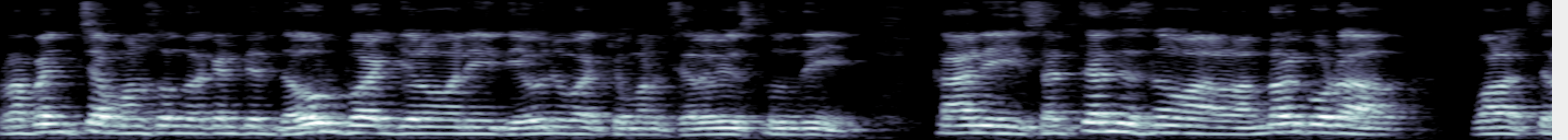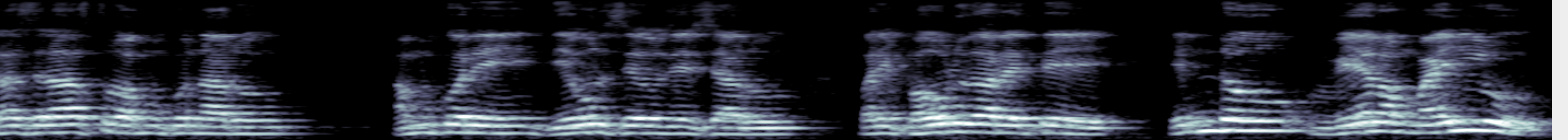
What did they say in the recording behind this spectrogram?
ప్రపంచ మనుషులందరికంటే దౌర్భాగ్యం అని దేవుని వాక్యం మనకు సెలవిస్తుంది. కానీ సత్యాన్ని తెలిసిన వాళ్ళందరూ కూడా వాళ్ళ చిరశిరాస్తులు అమ్ముకున్నారు. అమ్ముకొని దేవుని సేవ చేశారు. మరి పౌలు గారైతే ఎన్నో వేల మైళ్ళు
